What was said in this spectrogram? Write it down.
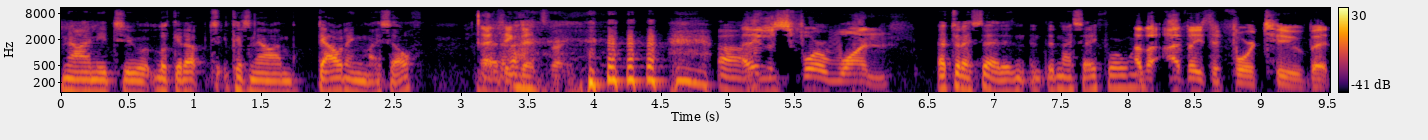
Now I need to look it up because now I'm doubting myself. I think that's right. I think it was four one. That's what I said, isn't, didn't I say four I, one? I thought you said four two, but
